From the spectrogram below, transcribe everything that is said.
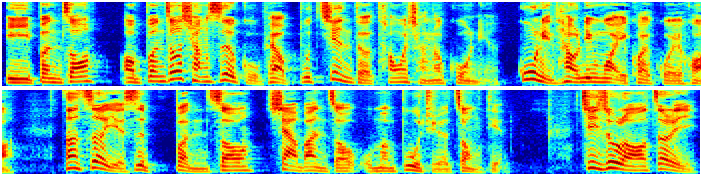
以本周哦，本周强势的股票，不见得它会强到过年。过年它有另外一块规划，那这也是本周下半周我们布局的重点。记住了哦，这里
